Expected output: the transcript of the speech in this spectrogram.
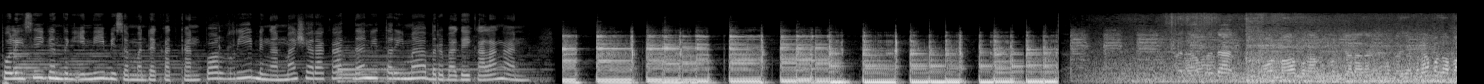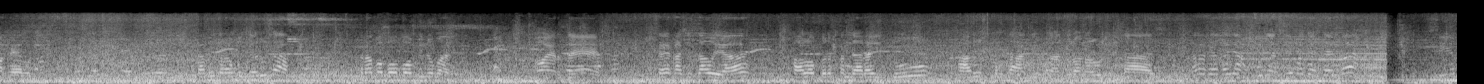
polisi ganteng ini bisa mendekatkan Polri dengan masyarakat dan diterima berbagai kalangan. Ada apa Dan? Mohon maaf mengganggu perjalanannya. Makanya kenapa nggak pakai helm? Takut rambutnya rusak. Kenapa bawa bawa minuman? Oh RT, saya kasih tahu ya. Kalau berkendara itu harus mentaati peraturan lalu lintas. Karena saya tanya, punya SIM atau STNK? SIM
